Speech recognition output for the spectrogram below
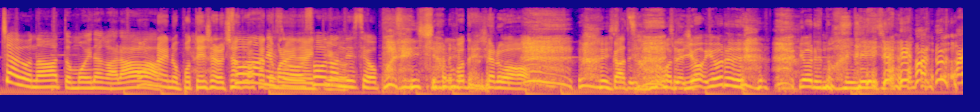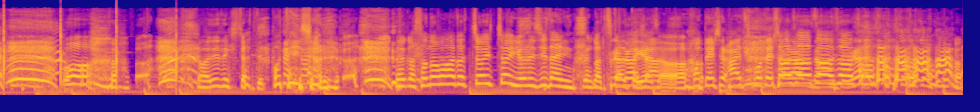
ちゃうよなと思いながら。本来のポテンシャルをちゃんと分かってもらえないそうなんですよそうなんですよポテンシャル。ポテンシャルを ガツオ夜夜のイメージ もう あ出てきちゃってポテンシャル。なんかそのワードちょいちょい夜時代になんか使ったけど。ポテンシャルあいつポテンシそうャルあるんだそうそうそう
